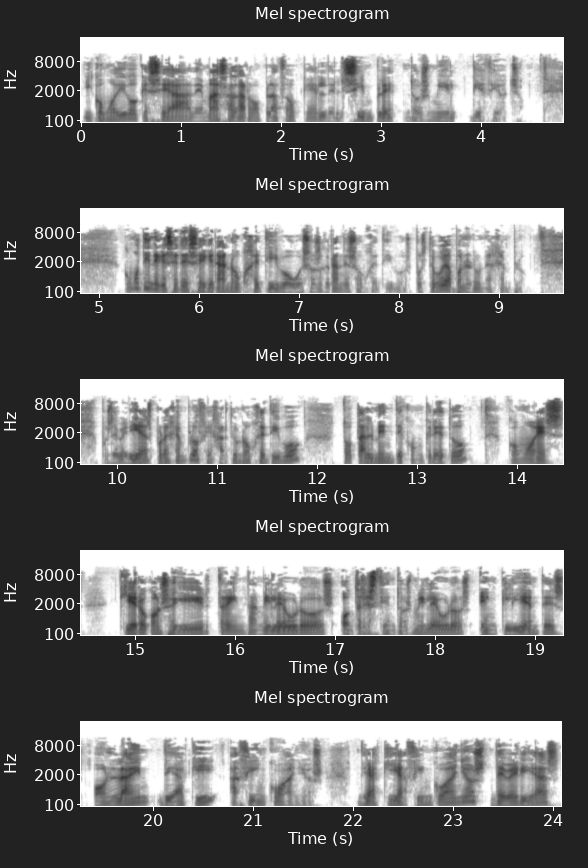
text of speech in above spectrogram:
y como digo que sea de más a largo plazo que el del simple 2018. ¿Cómo tiene que ser ese gran objetivo o esos grandes objetivos? Pues te voy a poner un ejemplo. Pues deberías, por ejemplo, fijarte un objetivo totalmente concreto, como es quiero conseguir 30.000 euros o 300.000 euros en clientes online de aquí a 5 años. De aquí a 5 años deberías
